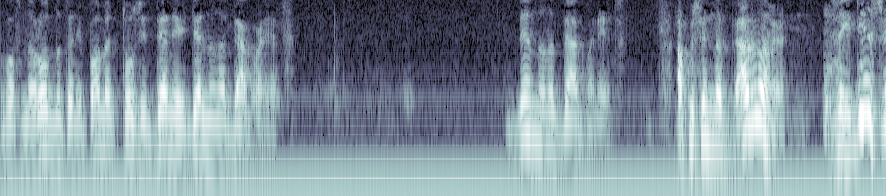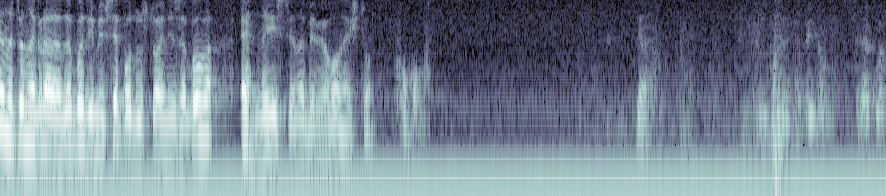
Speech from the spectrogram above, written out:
в народната ни памет този ден е и ден на надбягването. Ден на надбягването. Ако се надбягваме за единствената награда да бъдем все по-достойни за Бога, е, наистина би било нещо хубаво. Да. Питам, сега когато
